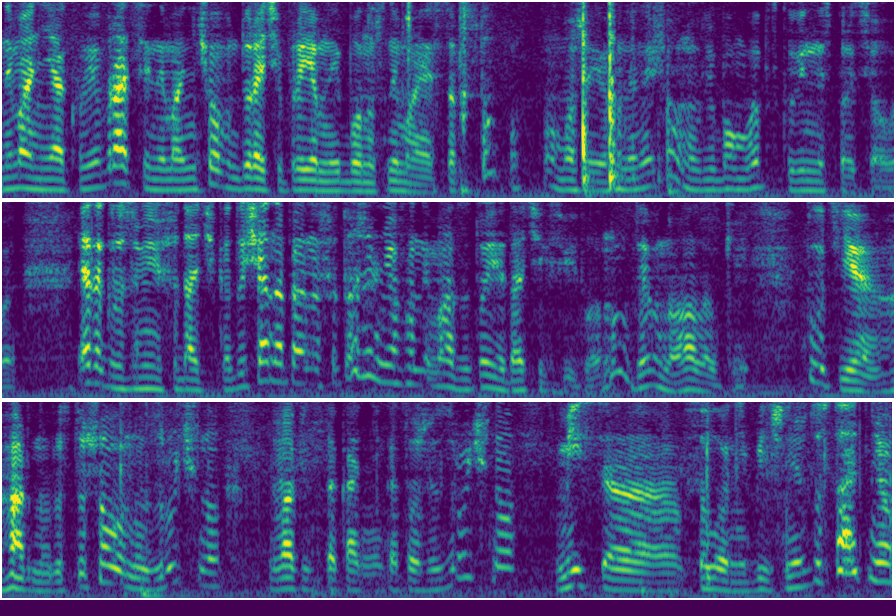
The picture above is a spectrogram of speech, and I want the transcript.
немає ніякої вібрації, немає нічого. До речі, приємний бонус немає старт-стопу. Ну, може, його не знайшов, але в будь-якому випадку він не спрацьовує. Я так розумію, що датчика доща, напевно, що теж в нього нема, зато є датчик світла. Ну, дивно, але окей. Тут є гарно розташовано, зручно. Два підстаканника теж зручно. Місця в салоні більш ніж достатньо.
